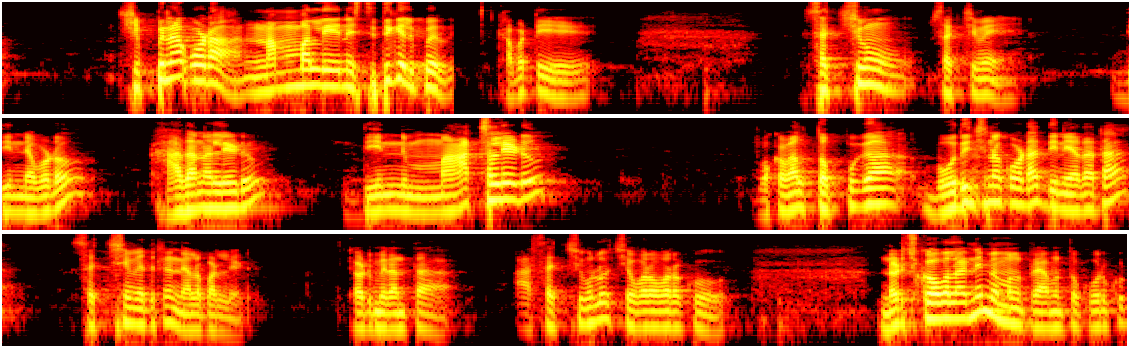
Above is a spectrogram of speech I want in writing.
చెప్పినా కూడా నమ్మలేని స్థితికి వెళ్ళిపోయారు. కాబట్టి సత్యం సత్యమే. దీన్ని ఎవడో కాదనలేడు దీన్ని మార్చలేడు ఒకవేళ తప్పుగా బోధించినా కూడా దీని ఎదట సత్యం ఎదుట నిలబడలేడు. కాబట్టి మీరంతా ఆ సత్యంలో చివరి వరకు నడుచుకోవాలని మిమ్మల్ని ప్రేమతో కోరుకుంటున్నాను.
